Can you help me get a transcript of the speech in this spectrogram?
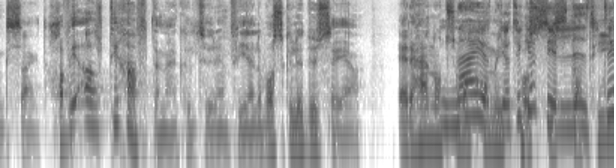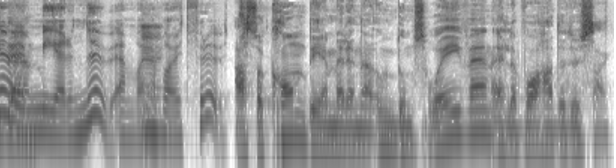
Exakt. Har vi alltid haft den här kulturen eller vad skulle du säga? Är det här något som har Nej, jag, kommit jag tycker på att det är sista lite tiden? mer nu än vad det har varit förut. Alltså kom det med den här ungdomswaven eller vad hade du sagt?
